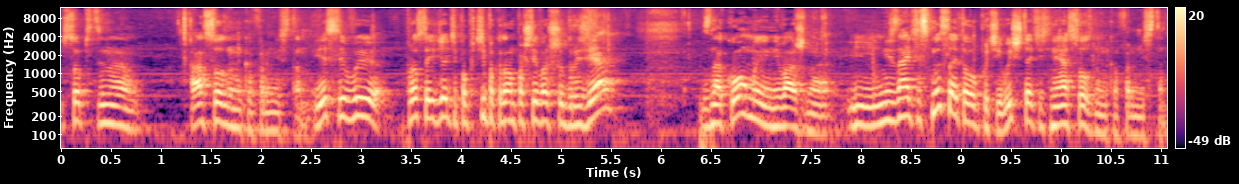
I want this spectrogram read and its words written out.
собственно, осознанным конформистом. Если вы просто идете по пути, по которому пошли ваши друзья, знакомые, неважно, и не знаете смысла этого пути, вы считаетесь неосознанным конформистом.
